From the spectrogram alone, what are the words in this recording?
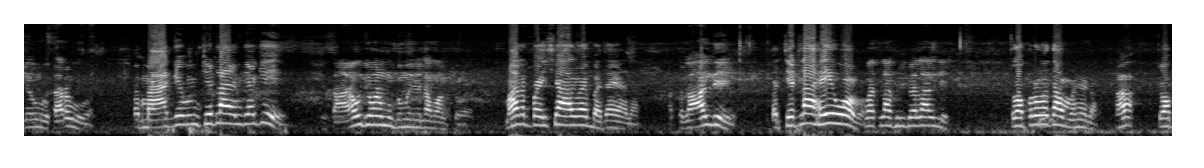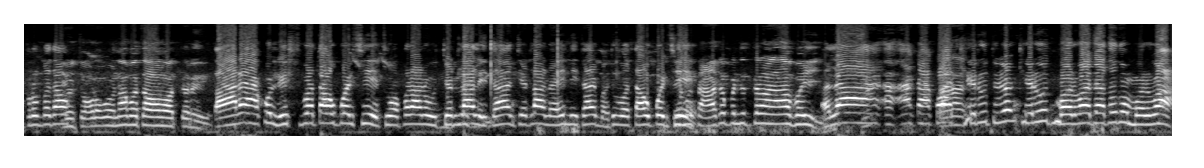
જેવું તારું તો માગે એમ કેટલા એમ કે? તારું જોવાનું હું ગમે તેટલા માંગતો હોય. મારે પૈસા હાલવાય બધા એના તો લાલ દે. પણ કેટલા હે ઓમ? પાંચ લાખ રૂપિયા લાલ દે. ચોપરો બતાવો મને હા. ચોપરો બતાવો. ચોપરો ના બતાવવાનો વાત કરે. તારે આખો લિસ્ટ બતાવવું પડશે. ચોપડાનું કેટલા લીધા કેટલા નહીં લીધા બધું બતાવવું પડશે. તારે તો પંચાયત કરવા આ ભાઈ. અલા આ કાકો આ ખેડૂત રહ્યો ને ખેડૂત મરવા જતો તો મરવા.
